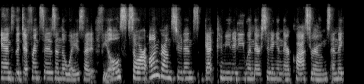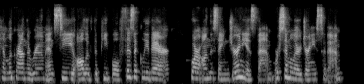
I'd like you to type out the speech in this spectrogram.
and the differences in the ways that it feels. So, our on ground students get community when they're sitting in their classrooms and they can look around the room and see all of the people physically there who are on the same journey as them or similar journeys to them.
